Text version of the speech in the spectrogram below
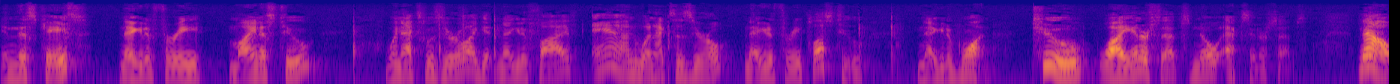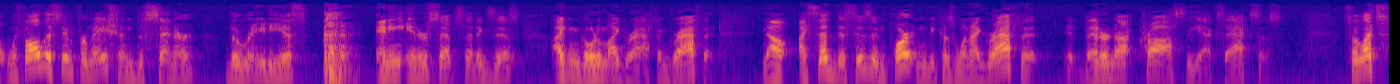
In this case, negative 3 minus 2. When x was 0, I get negative 5. And when x is 0, negative 3 plus 2, negative 1. Two y-intercepts, no x-intercepts. Now, with all this information, the center, the radius, any intercepts that exist, I can go to my graph and graph it. Now, I said this is important because when I graph it, it better not cross the x-axis. So let's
